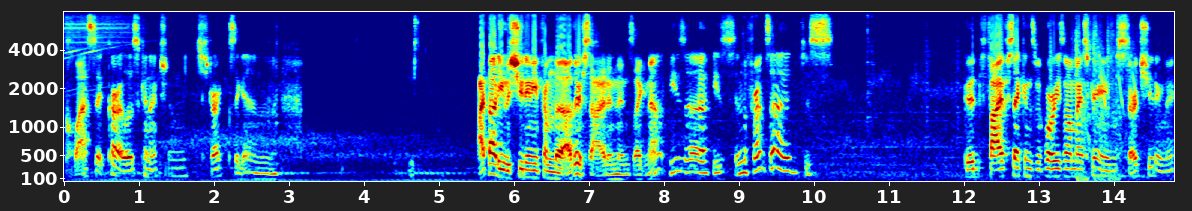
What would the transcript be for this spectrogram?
Classic Carlos connection strikes again. I thought he was shooting me from the other side, and it's like, no, he's uh he's in the front side. Just good five seconds before he's on my screen, starts shooting me.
